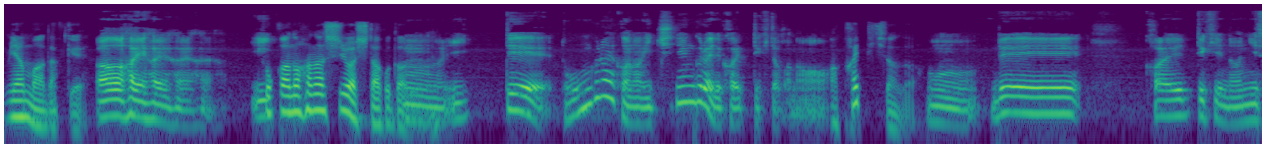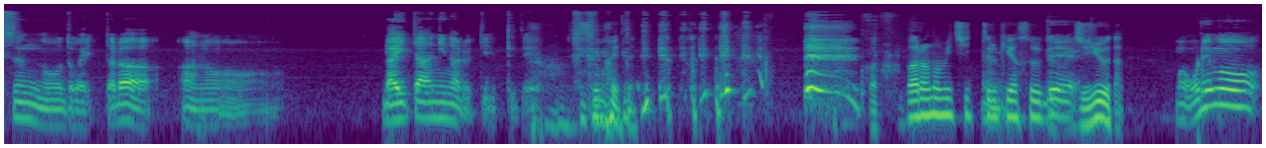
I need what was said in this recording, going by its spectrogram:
ミャンマーだっけ？ああ、はいはいはいはい。いとかの話はしたことあうるよね、ん、行どんぐらいかな ?1 年ぐらいで帰ってきたかなあ、帰ってきたんだ。うん。で、帰ってきて何すんのとか言ったら、あの、ライターになるって言ってて。すごいね。茨の道行ってる気がするけど、で自由だね。まあ、俺も、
